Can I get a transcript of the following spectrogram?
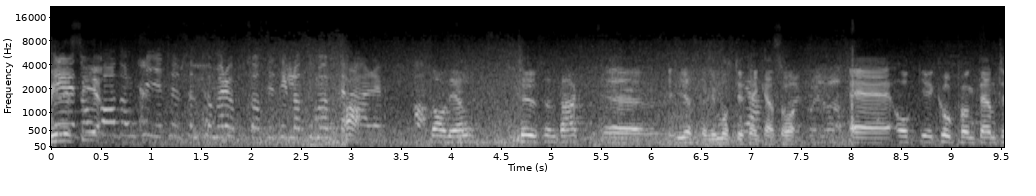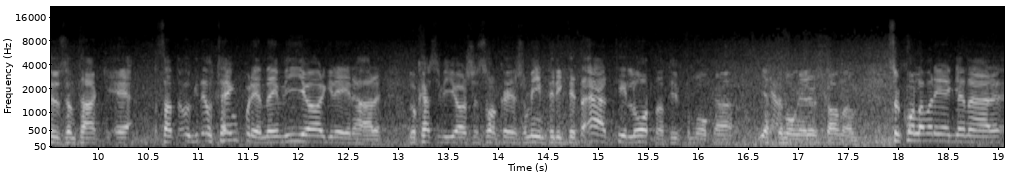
Vill Eh, se- De bad om 10 000 tummar upp, så se till att tumma upp den Ah. här. Ja. Daniel, tusen tack. Eh, just det, vi måste ju Ja. tänka så. Eh, och eh, kokpunkten, tusen tack. Eh, så att, och, och tänk på det, när vi gör grejer här, då kanske vi gör så saker som inte riktigt är tillåtna, typ som att åka jättemånga i rutschkanan. Så kolla vad reglerna är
